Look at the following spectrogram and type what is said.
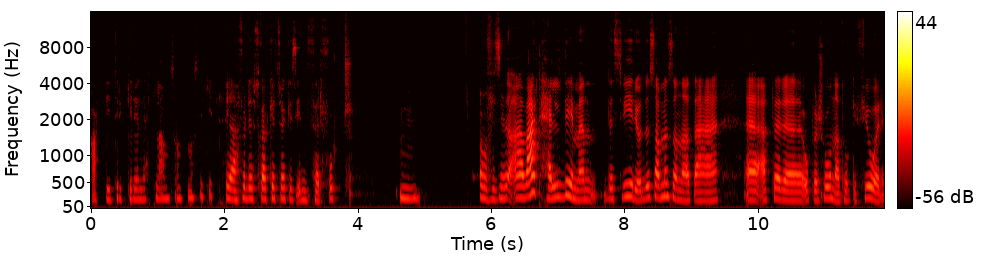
hardt de trykker eller et eller annet sånt noe sikkert. Ja, for det skal ikke trykkes inn for fort. Mm. Jeg har vært heldig, men det svir jo. Det er samme sånn at jeg eh, etter eh, operasjonen jeg tok i fjor,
